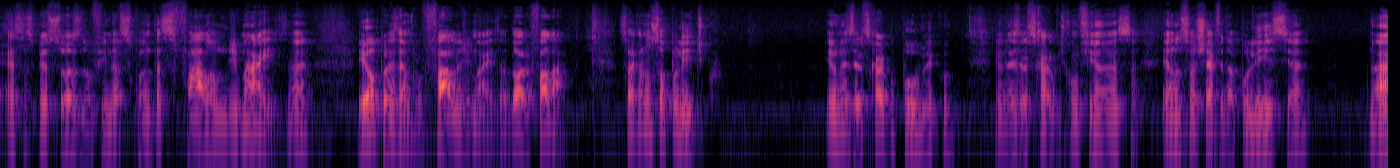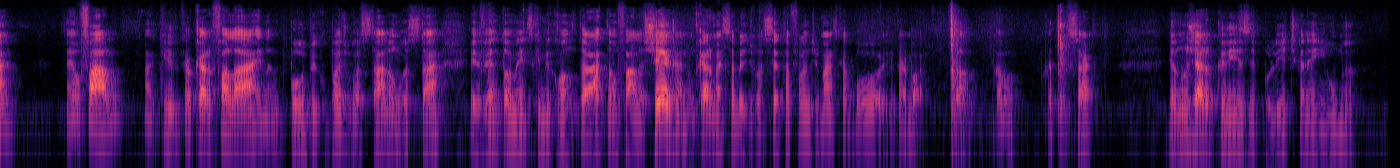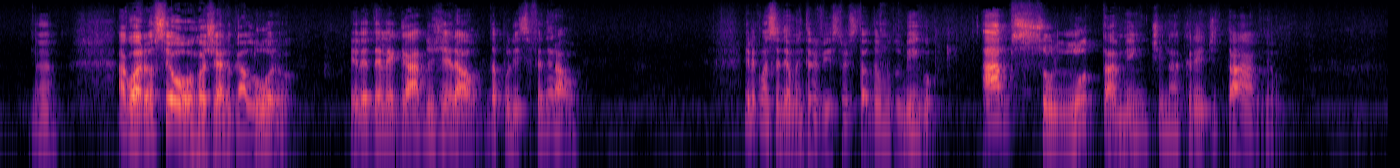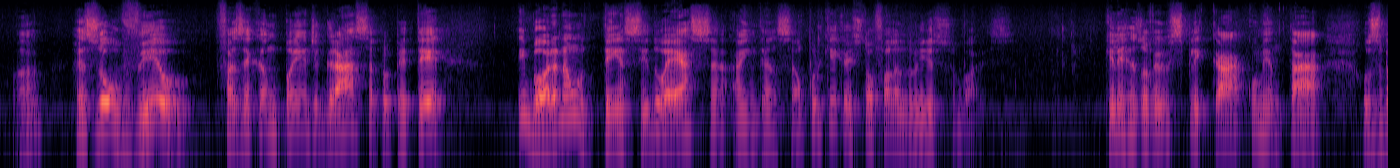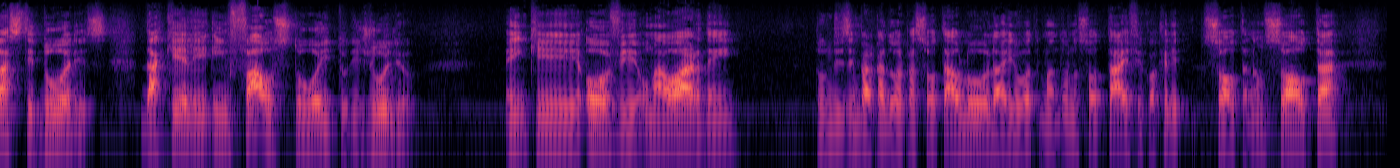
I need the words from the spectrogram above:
essas pessoas, no fim das contas, falam demais, né? Eu, por exemplo, falo demais, adoro falar. Só que eu não sou político. Eu não exerço cargo público, eu não exerço cargo de confiança, eu não sou chefe da polícia, né? Eu falo aquilo que eu quero falar e o público pode gostar, não gostar. Eventualmente, os que me contratam falam: chega, não quero mais saber de você, tá falando demais, acabou e vai embora. Pronto, acabou, fica tudo certo. Eu não gero crise política nenhuma, né? Agora, o seu Rogério Galouro, ele é delegado geral da Polícia Federal. Ele concedeu uma entrevista ao Estadão no domingo absolutamente inacreditável. Resolveu fazer campanha de graça para o PT, embora não tenha sido essa a intenção. Por que, que eu estou falando isso, Boris? Que ele resolveu explicar, comentar os bastidores daquele infausto 8 de julho, em que houve uma ordem de um desembargador para soltar o Lula, aí o outro mandou não soltar e ficou aquele solta, não solta.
